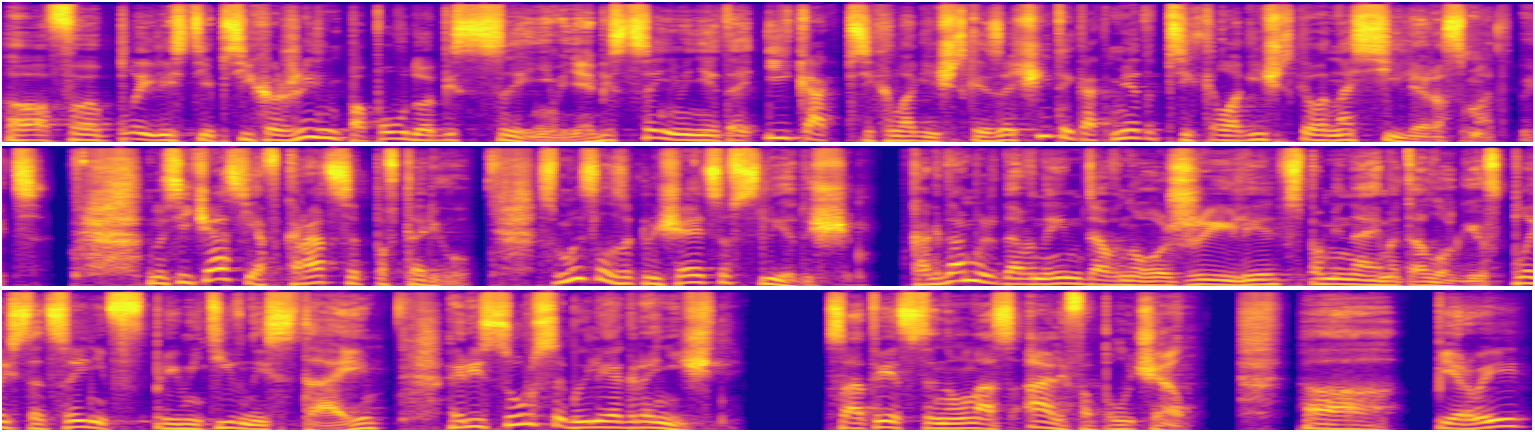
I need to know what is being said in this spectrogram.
а, в плейлисте «Психожизнь» по поводу обесценивания. Обесценивание – это и как психологическая защита, и как метод психологического насилия рассматривается. Но сейчас я вкратце повторю. Смысл заключается в следующем. Когда мы давным-давно жили, вспоминаем этологию, в плейстоцене, в примитивной стае, ресурсы были ограничены. Соответственно, у нас альфа получал а, первые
